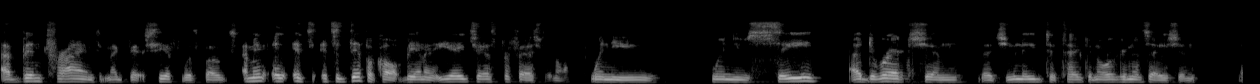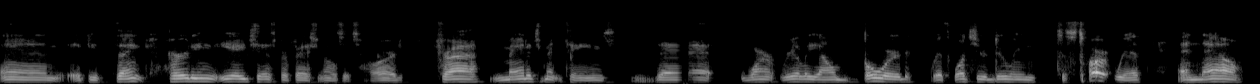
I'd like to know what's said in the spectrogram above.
I've been trying to make that shift with folks. I mean, it, it's it's a difficult being an EHS professional when you when you see a direction that you need to take an organization, and if you think hurting EHS professionals is hard, try management teams that weren't really on board with what you're doing to start with. And now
